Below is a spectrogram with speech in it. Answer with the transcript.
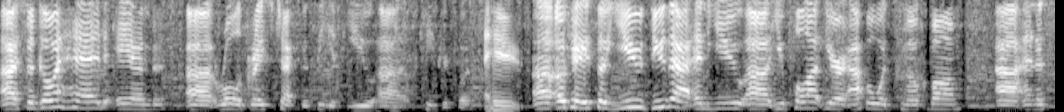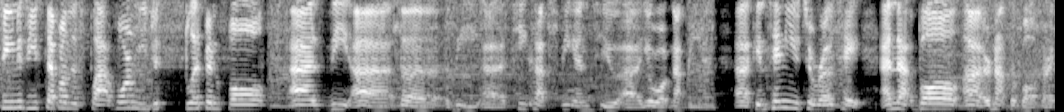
Uh, so go ahead and uh, roll a grace check to see if you uh, keep your foot. Eight. Uh, okay, so you do that, and you uh, you pull out your Applewood smoke bomb, uh, and as soon as you step on this platform, you just slip and fall as the uh, the the uh, teacups begin to uh, well, not begin uh, continue to rotate, and that ball uh, or not the ball, sorry,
